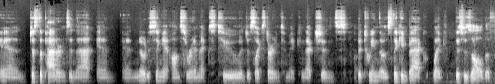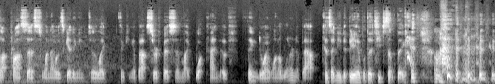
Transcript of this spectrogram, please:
and just the patterns in that, and and noticing it on ceramics too, and just like starting to make connections between those. Thinking back, like this is all the thought process when I was getting into like thinking about surface and like what kind of thing do I want to learn about? Because I need to be able to teach something.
